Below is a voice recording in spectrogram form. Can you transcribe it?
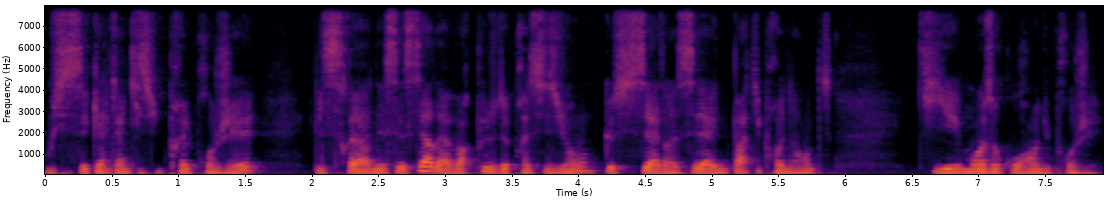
ou si c'est quelqu'un qui suit de près le projet, il sera nécessaire d'avoir plus de précision que si c'est adressé à une partie prenante qui est moins au courant du projet.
